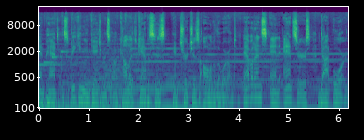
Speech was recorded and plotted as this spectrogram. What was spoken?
and Pat's speaking engagements on college campuses and churches all over the world. Evidenceandanswers.org.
